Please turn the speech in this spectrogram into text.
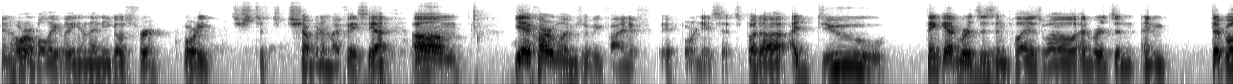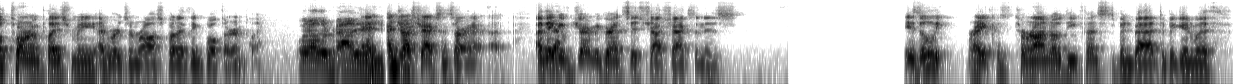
been horrible lately, and then he goes for 40 just to shove it in my face. Yeah. Um, yeah, Carter Williams would be fine if if Fournier sits, but uh, I do think Edwards is in play as well. Edwards and and they're both tournament plays for me, Edwards and Ross, but I think both are in play. What other value? And, and Josh Jackson, sorry, I, I think yeah. if Jerami Grant sits, Josh Jackson is is elite, right? Because Toronto defense has been bad to begin with,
